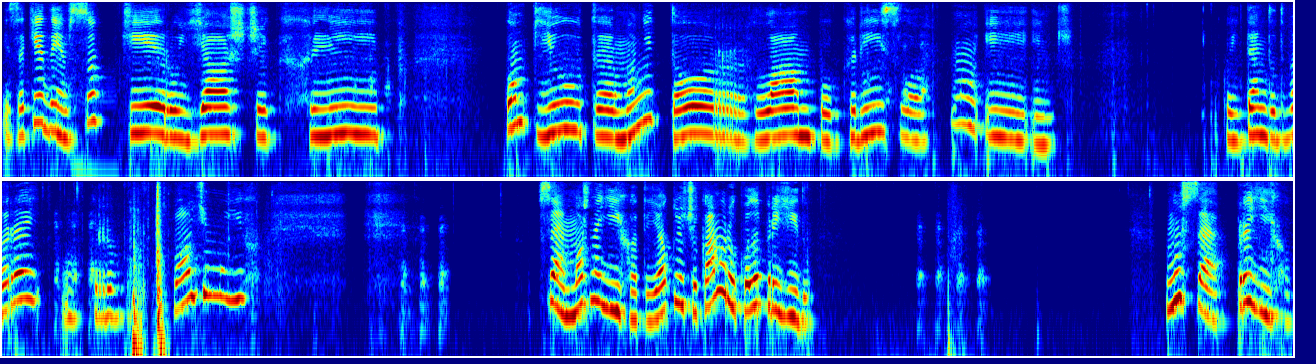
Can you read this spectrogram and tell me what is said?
і закидаємо сокиру, ящик, хліб, комп'ютер, монітор, лампу, крісло, ну і інше. Йдемо до дверей, відкриваємо їх. Все, можна їхати. Я включу камеру, коли приїду. Ну все, приїхав.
